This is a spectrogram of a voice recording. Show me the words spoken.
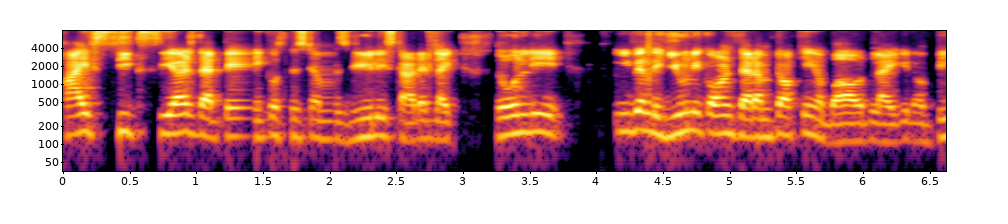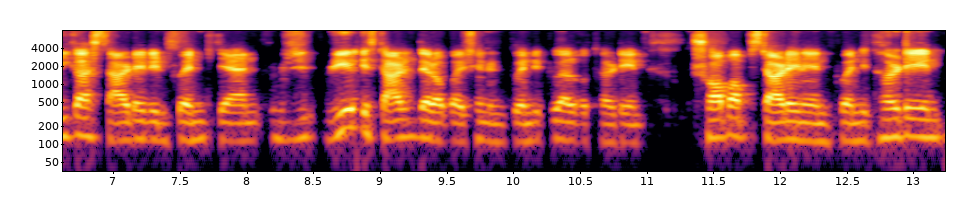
five six years that the ecosystem has really started. Like the only even the unicorns that i'm talking about like you know bkash started in 2010 really started their operation in 2012 or 13 ShopUp started in 2013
